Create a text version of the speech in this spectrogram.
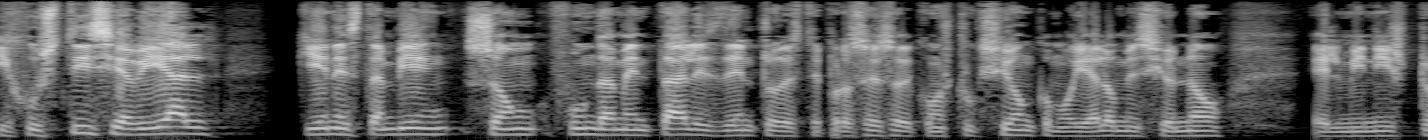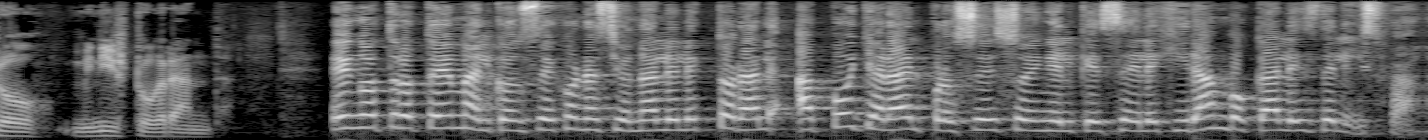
y Justicia Vial, quienes también son fundamentales dentro de este proceso de construcción, como ya lo mencionó el ministro, ministro Granda. En otro tema, el Consejo Nacional Electoral apoyará el proceso en el que se elegirán vocales del ISFA.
